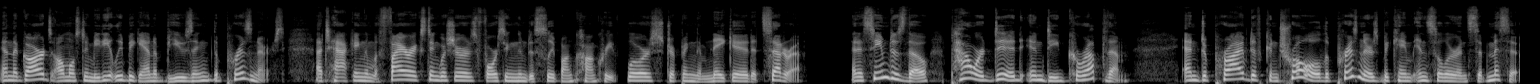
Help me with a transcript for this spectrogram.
and the guards almost immediately began abusing the prisoners, attacking them with fire extinguishers, forcing them to sleep on concrete floors, stripping them naked, etc. And it seemed as though power did indeed corrupt them. And deprived of control, the prisoners became insular and submissive.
